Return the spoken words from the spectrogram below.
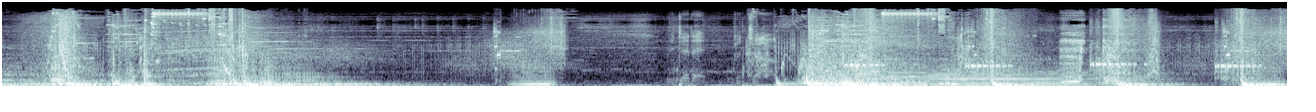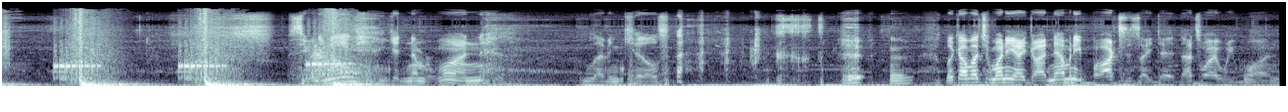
We did it. Good job. See what I mean? You get number one, 11 kills. Look how much money I got and how many boxes I did. That's why we won.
